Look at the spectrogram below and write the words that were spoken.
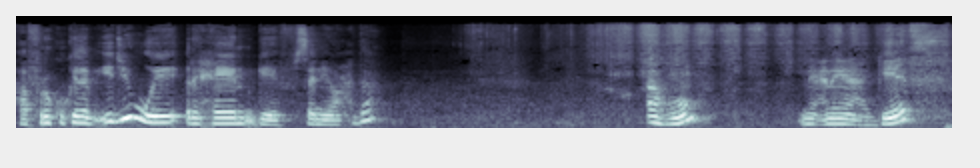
هفركه كده بإيدي وريحان جاف. ثانية واحدة. أهو نعناع جاف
